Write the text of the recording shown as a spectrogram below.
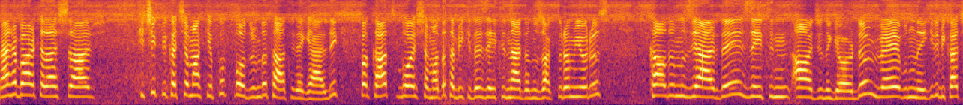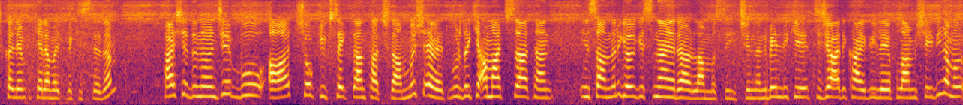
Merhaba arkadaşlar. Küçük bir kaçamak yapıp Bodrum'da tatile geldik. Fakat bu aşamada tabii ki de zeytinlerden uzak duramıyoruz. Kaldığımız yerde zeytin ağacını gördüm ve bununla ilgili birkaç kalem, kelam etmek istedim. Her şeyden önce bu ağaç çok yüksekten taçlanmış. Evet buradaki amaç zaten insanları gölgesinden yararlanması için. Hani belli ki ticari kaygıyla yapılan bir şey değil ama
